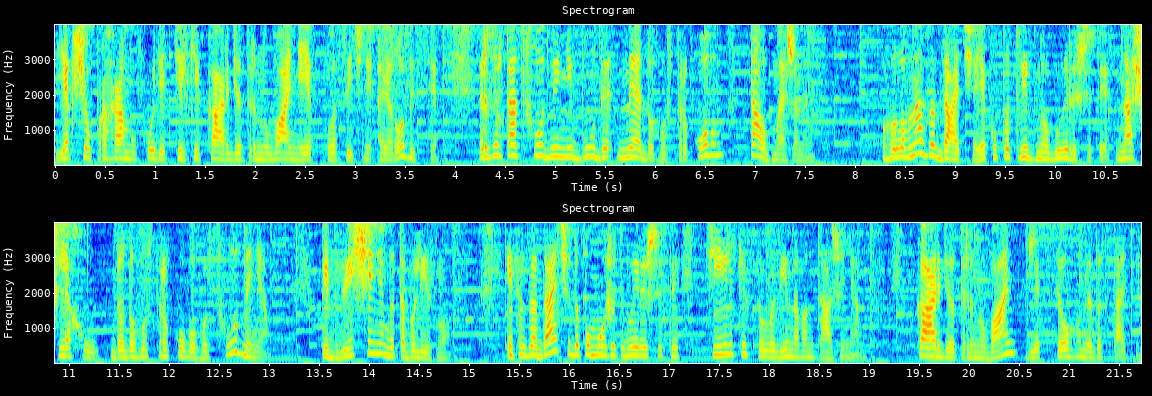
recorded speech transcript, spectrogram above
якщо в програму входять тільки кардіотренування, як в класичній аеробіці, результат схуднення буде недовгостроковим та обмеженим. Головна задача, яку потрібно вирішити на шляху до довгострокового схуднення підвищення метаболізму. І цю задачу допоможуть вирішити тільки силові навантаження. Кардіотренувань для цього недостатньо.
